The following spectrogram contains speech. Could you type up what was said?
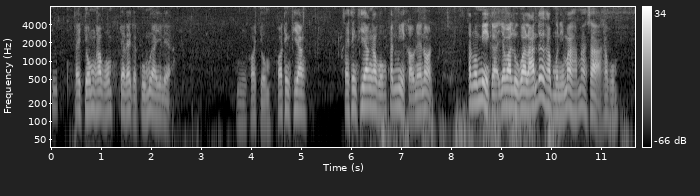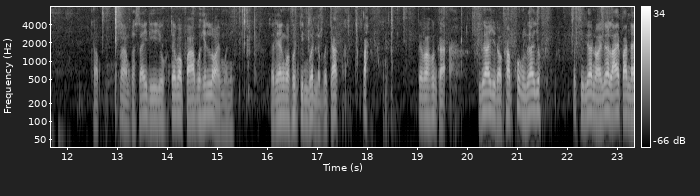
ปึ๊บใส่จมครับผมจะได้กับกูเมื่อยอยู่เลยอะมีข้อจมข้อเที่ยงเที่ยงๆใส่เที่ยงเที่ยงๆครับผมขั้นมีเขาแน่นอนขั้นว่ามีก็อย่าว่าลูกว่าหลานเด้อครับมื้อนี้มามาซ่าครับผมครับ น้ำก็ใสดีอยู่ แต่ว่าปลาบ่เห็นลอยมือนี้แสดงว่าเพิ่นกินเบิดแล้วบ่จักไปแต่ว่าเพิ่นก็เหลืออยู่ดอกครับคงเหลืออยู่ก็สิเหลือหน่อยเหลือหลายปานใด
